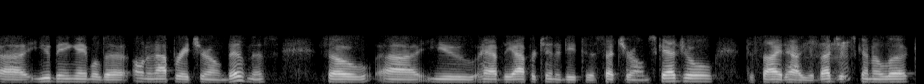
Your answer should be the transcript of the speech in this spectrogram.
uh, you being able to own and operate your own business. So uh, you have the opportunity to set your own schedule, decide how your budget's mm-hmm. going to look,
